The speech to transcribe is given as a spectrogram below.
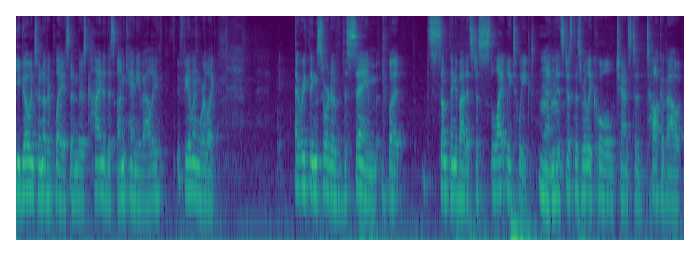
you go into another place and there's kind of this uncanny valley feeling where like everything's sort of the same, but something about it's just slightly tweaked, and Mhm. it's just this really cool chance to talk about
